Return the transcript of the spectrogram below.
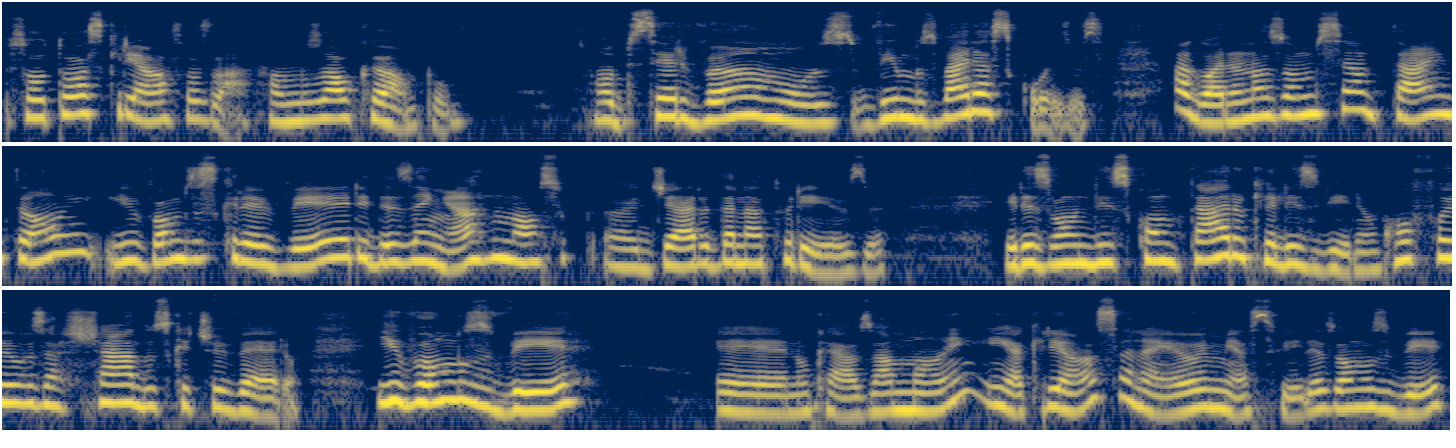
soltou as crianças lá, fomos ao campo, observamos, vimos várias coisas. Agora nós vamos sentar então e, vamos escrever e desenhar no nosso uh, diário da natureza. Eles vão lhes contar o que eles viram, qual foi os achados que tiveram e vamos ver é, no caso, a mãe e a criança, né? Eu e minhas filhas, vamos ver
